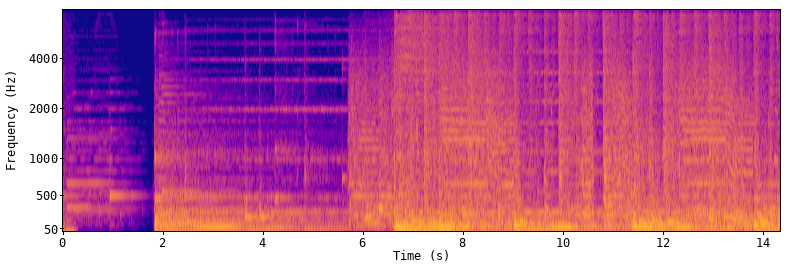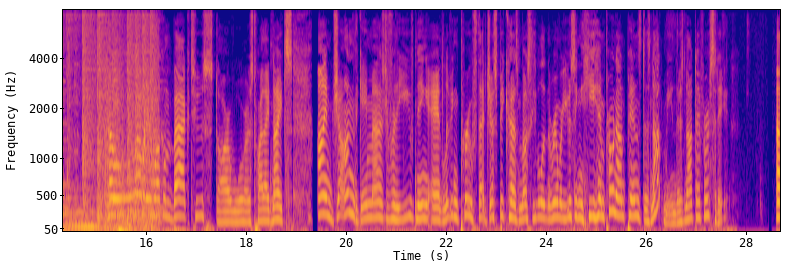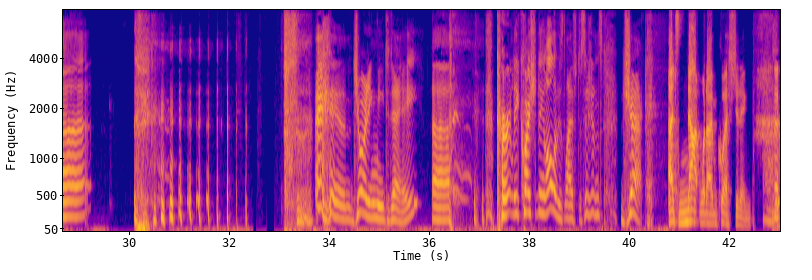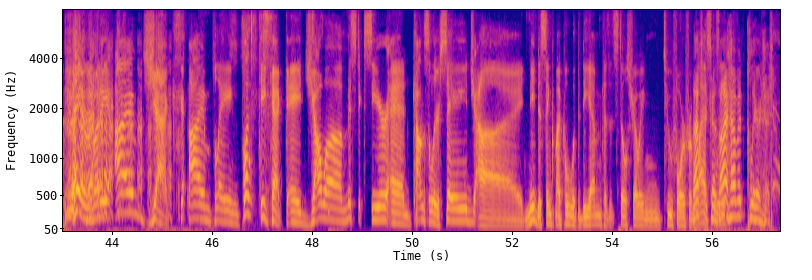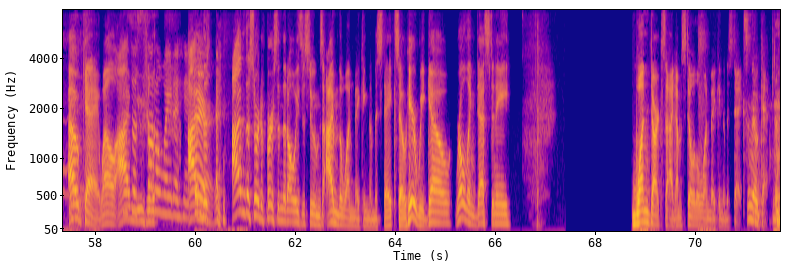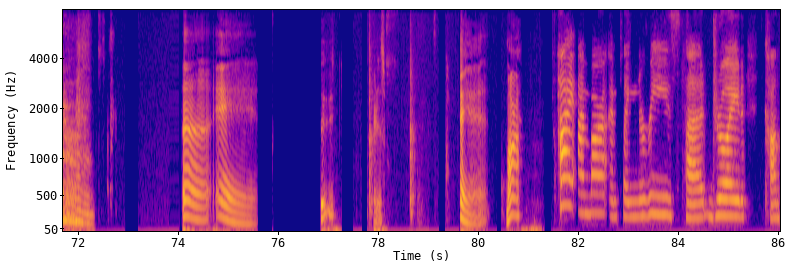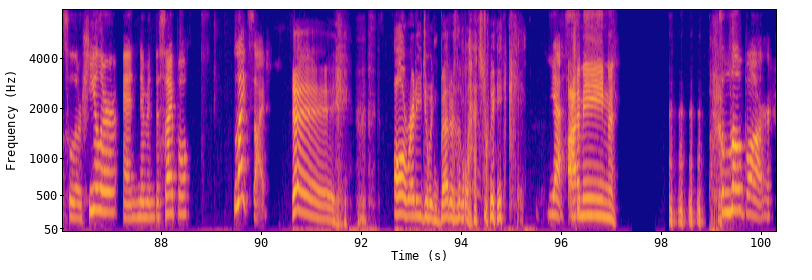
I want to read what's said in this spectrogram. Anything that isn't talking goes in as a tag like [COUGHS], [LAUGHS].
Hello, everybody, welcome back to Star Wars Twilight Knights. I'm John, the game master for the evening, and living proof that just because most people in the room are using he, him pronoun pins does not mean there's not diversity. Uh. and joining me today, uh, [LAUGHS] currently questioning all of his life's decisions, Jack. That's not what I'm questioning. hey, everybody, I'm Jack. I'm playing Plunk Keekek, a Jawa Mystic Seer and Counselor Sage. I need to sync my pool with the DM because it's still showing 2 4 from last. That's last because week. I haven't cleared it. Okay, well, I'm That's a usually. subtle way to hint. I'm the, I'm the sort of person that always assumes I'm the one making the mistake. So here we go. Rolling Destiny. One dark side. I'm still the one making the mistakes. Okay. [CLEARS THROAT] Uh, and here it is. And Mara. Hi, I'm Mara. I'm playing Niriz, uh, droid, consular healer, and Niman disciple. Light side. Yay! [LAUGHS] Already doing better than last [LAUGHS] week. Yes. I mean, it's a low bar.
